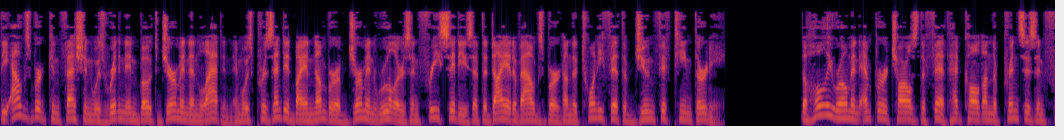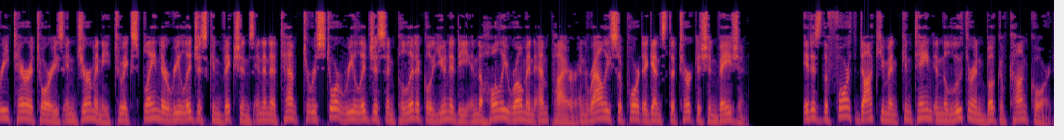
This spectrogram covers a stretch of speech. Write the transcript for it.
The Augsburg Confession was written in both German and Latin and was presented by a number of German rulers and free cities at the Diet of Augsburg on 25 June 1530. The Holy Roman Emperor Charles V had called on the princes and free territories in Germany to explain their religious convictions in an attempt to restore religious and political unity in the Holy Roman Empire and rally support against the Turkish invasion. It is the fourth document contained in the Lutheran Book of Concord.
